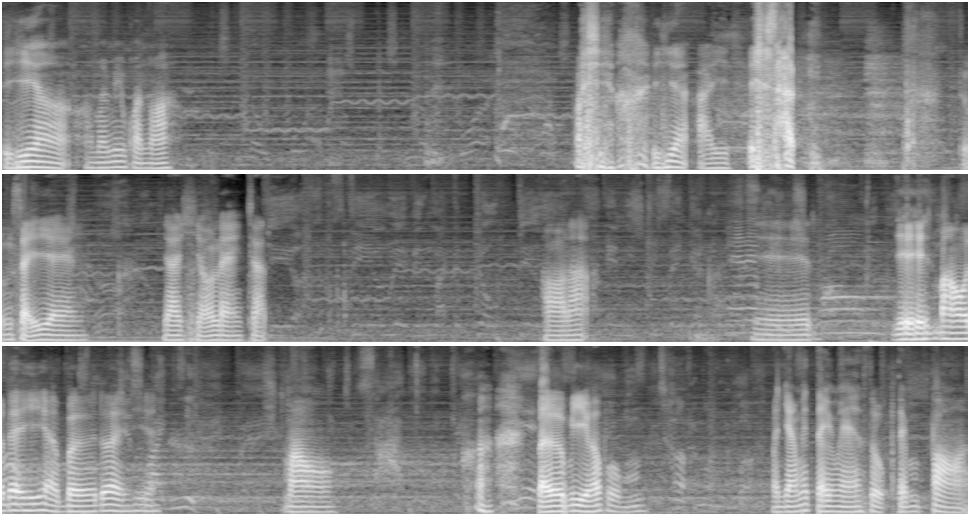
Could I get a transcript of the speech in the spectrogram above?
อ้เหี้ยทำไมมีควันวะไอ้เหี้ย ไอ้เหี้ยไอไอสัตว์สงสัยแยง ยาเขียวแรงจัด พอละ เย็ดเย็ดเมาได้เฮียเบอร์ด้วยเฮียเมา เติมอีกครับผม มันยังไม่เต็มแงสุบเต็มปอด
